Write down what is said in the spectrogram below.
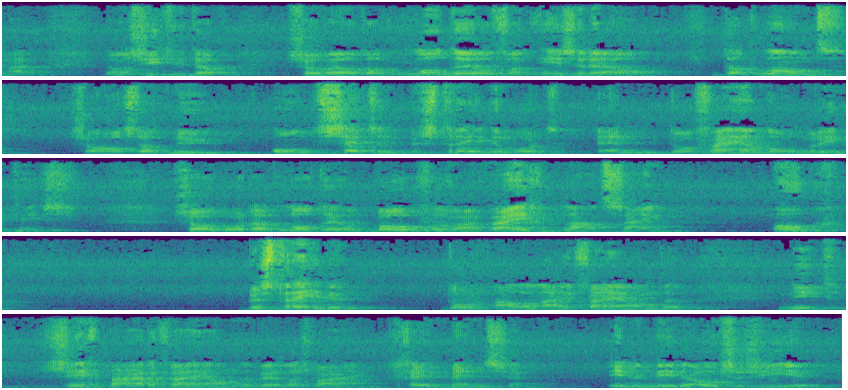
maar dan ziet u dat zowel dat lotdeel van Israël, dat land zoals dat nu ontzettend bestreden wordt en door vijanden omringd is, zo wordt dat lotdeel boven, waar wij geplaatst zijn, ook bestreden. Door allerlei vijanden. Niet zichtbare vijanden, weliswaar. Geen mensen. In het Midden-Oosten zie je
